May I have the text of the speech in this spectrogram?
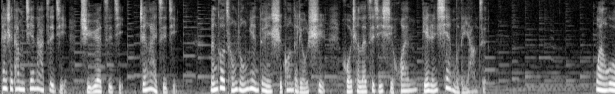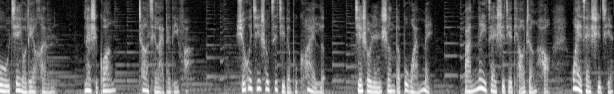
但是她们接纳自己，取悦自己，珍爱自己，能够从容面对时光的流逝，活成了自己喜欢、别人羡慕的样子。万物皆有裂痕，那是光照进来的地方。学会接受自己的不快乐，接受人生的不完美，把内在世界调整好，外在世界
